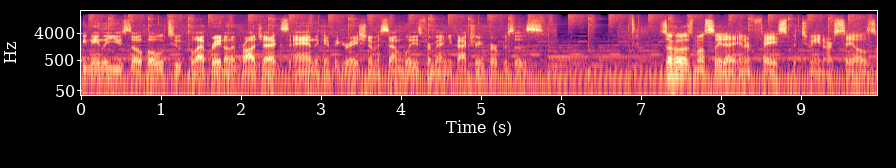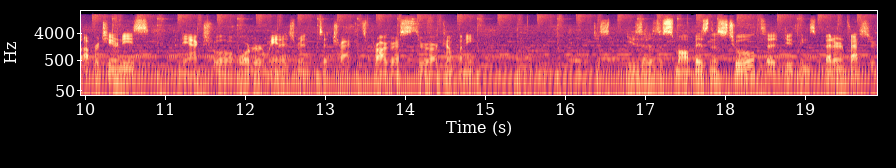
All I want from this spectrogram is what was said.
We mainly use Zoho to collaborate on the projects and the configuration of assemblies for manufacturing purposes. Zoho is mostly to interface between our sales opportunities and the actual order management to track its progress through our company. Um, just use it as a small business tool to do things better and faster.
